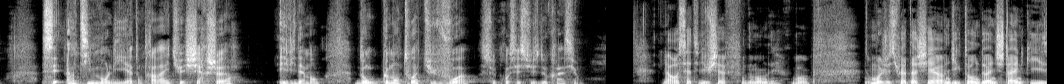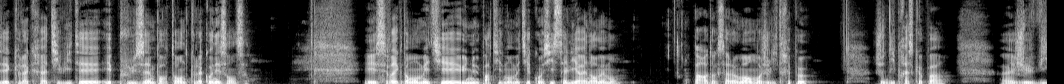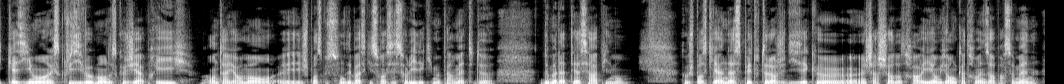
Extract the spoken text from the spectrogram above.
C'est intimement lié à ton travail, tu es chercheur, évidemment. Donc comment toi tu vois ce processus de création? La recette du chef, vous demandez. Bon. Moi, je suis attaché à un dicton de Einstein qui disait que la créativité est plus importante que la connaissance. Et c'est vrai que dans mon métier, une partie de mon métier consiste à lire énormément. Paradoxalement, moi, je lis très peu. Je ne dis presque pas. Euh, je vis quasiment exclusivement de ce que j'ai appris antérieurement et je pense que ce sont des bases qui sont assez solides et qui me permettent de, de m'adapter assez rapidement. Donc je pense qu'il y a un aspect, tout à l'heure je disais que euh, chercheur doit travailler environ 80 heures par semaine.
